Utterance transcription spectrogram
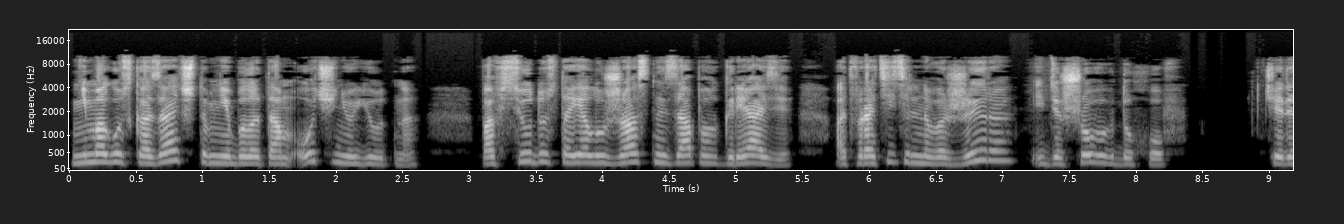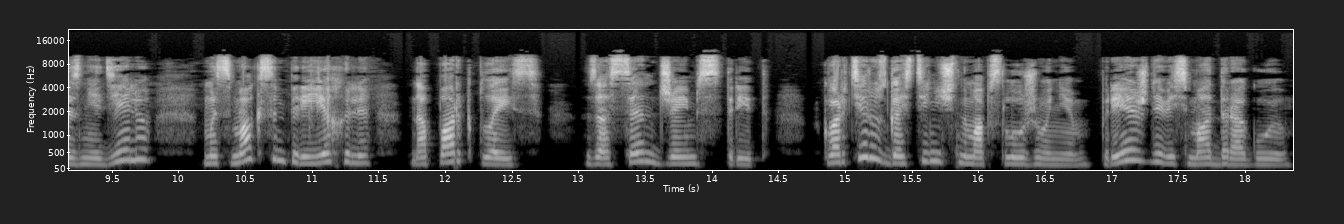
Не могу сказать, что мне было там очень уютно. Повсюду стоял ужасный запах грязи, отвратительного жира и дешевых духов. Через неделю мы с Максом переехали на Парк-Плейс за Сент-Джеймс-стрит, в квартиру с гостиничным обслуживанием, прежде весьма дорогую.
